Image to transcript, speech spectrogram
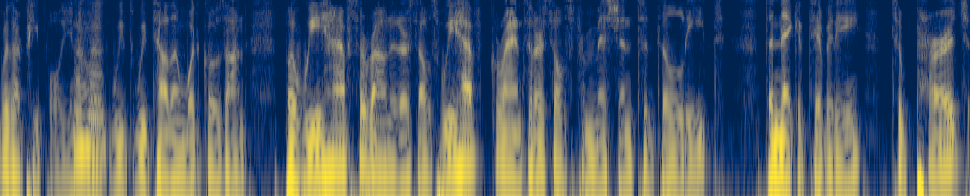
with our people. You know, mm-hmm. we we tell them what goes on, but we have surrounded ourselves. We have granted ourselves permission to delete the negativity, to purge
